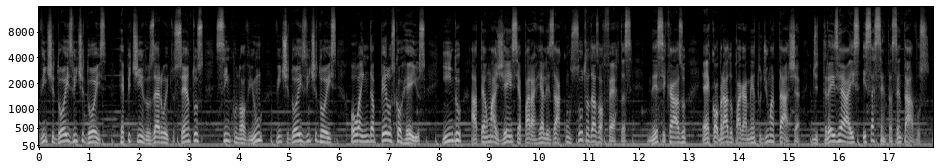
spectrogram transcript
2222, repetindo 0800 591 2222 ou ainda pelos correios, indo até uma agência para realizar a consulta das ofertas. Nesse caso, é cobrado o pagamento de uma taxa de R$ 3,60.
